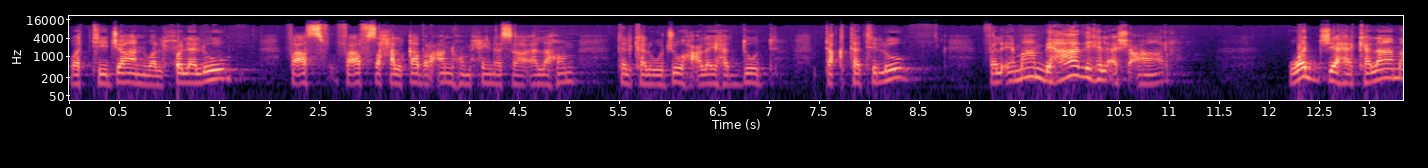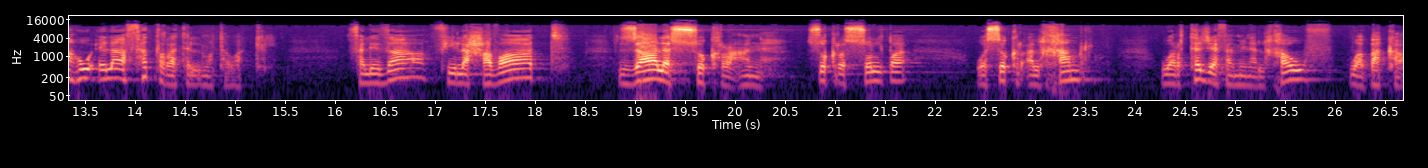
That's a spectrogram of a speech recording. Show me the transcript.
والتيجان والحلل فأفصح القبر عنهم حين سألهم. تلك الوجوه عليها الدود تقتتل فالإمام بهذه الأشعار وجه كلامه إلى فطرة المتوكل. فلذا في لحظات زال السكر عنه سكر السلطة وسكر الخمر وارتجف من الخوف وبكى.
